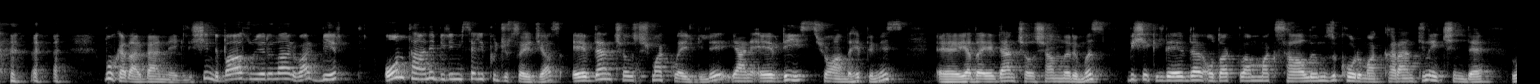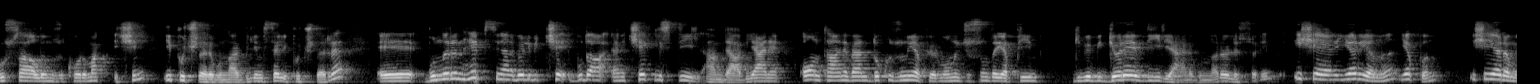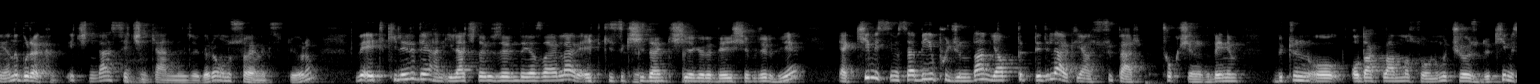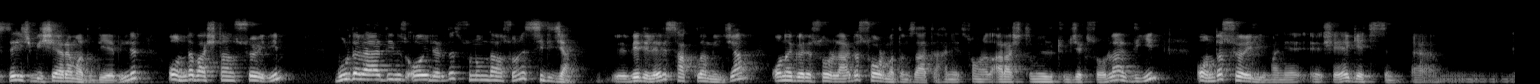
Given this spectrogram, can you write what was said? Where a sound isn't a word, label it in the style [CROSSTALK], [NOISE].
Bu kadar benle ilgili. Şimdi bazı uyarılar var. Bir, 10 tane bilimsel ipucu sayacağız. Evden çalışmakla ilgili yani evdeyiz şu anda hepimiz e, ya da evden çalışanlarımız bir şekilde evden odaklanmak, sağlığımızı korumak, karantina içinde ruh sağlığımızı korumak için ipuçları bunlar, bilimsel ipuçları. E, bunların hepsini yani böyle bir çe- bu da yani checklist değil Hamdi abi. Yani 10 tane ben 9'unu yapıyorum, 10.sunu da yapayım gibi bir görev değil yani bunlar öyle söyleyeyim. İşe yarayanı yapın, işe yaramayanı bırakın. İçinden seçin kendinize göre onu söylemek istiyorum. Ve etkileri de hani ilaçlar üzerinde yazarlar ya etkisi kişiden kişiye göre değişebilir diye. Ya kimisi mesela bir ipucundan yaptık dediler ki yani süper çok işe yaradı. Benim bütün o odaklanma sorunumu çözdü. Kimisi de hiçbir işe yaramadı diyebilir. Onu da baştan söyleyeyim. Burada verdiğiniz oyları da sunumdan sonra sileceğim. E, Verileri saklamayacağım. Ona göre sorular da sormadım zaten. Hani sonra da araştırma yürütülecek sorular değil. Onu da söyleyeyim hani e, şeye geçsin.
